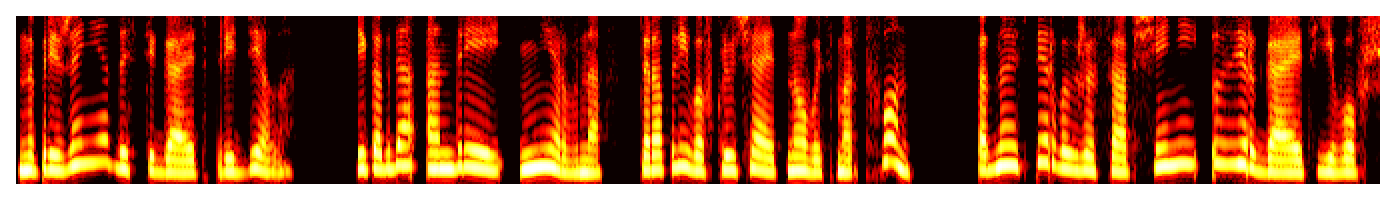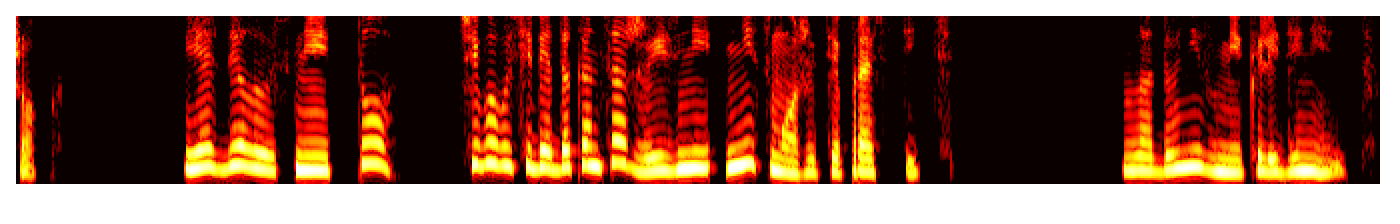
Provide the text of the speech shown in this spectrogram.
Напряжение достигает предела. И когда Андрей нервно, торопливо включает новый смартфон, одно из первых же сообщений ввергает его в шок. «Я сделаю с ней то, чего вы себе до конца жизни не сможете простить». Ладони вмиг леденеют.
